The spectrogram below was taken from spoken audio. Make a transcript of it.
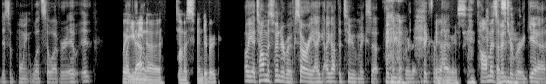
disappoint whatsoever. It it Wait, like you that mean uh Thomas Vinterberg? Oh yeah, Thomas Vinterberg. Sorry, I, I got the two mixed up. Thank you for that, fixing Yeah, that. Thomas Vinterberg. Yeah,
